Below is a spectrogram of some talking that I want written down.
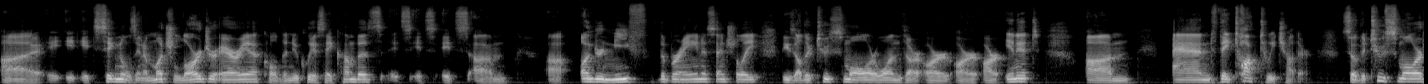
uh, it, it signals in a much larger area called the nucleus accumbens. It's it's it's um, uh, underneath the brain essentially. These other two smaller ones are are are, are in it, um, and they talk to each other. So the two smaller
